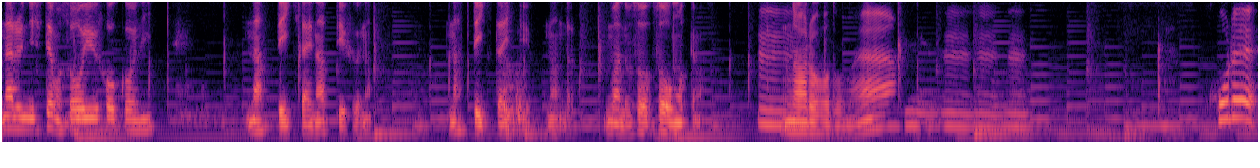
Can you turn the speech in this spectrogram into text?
なるにしてもそういう方向になっていきたいなっていう風な、なっていきたいっていう、なんだろう。まあでもそうそう思ってます。うんなるほどね。うんうんうんこれ、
